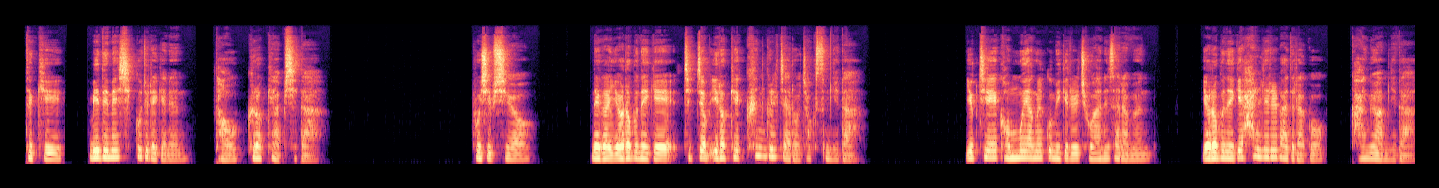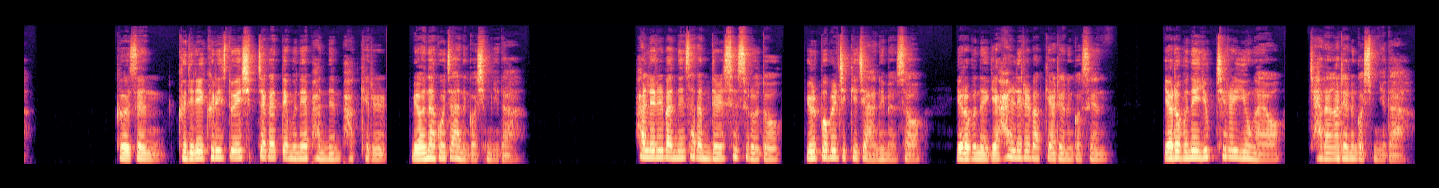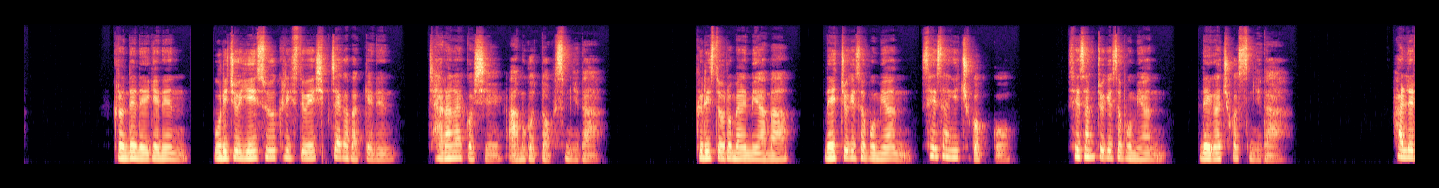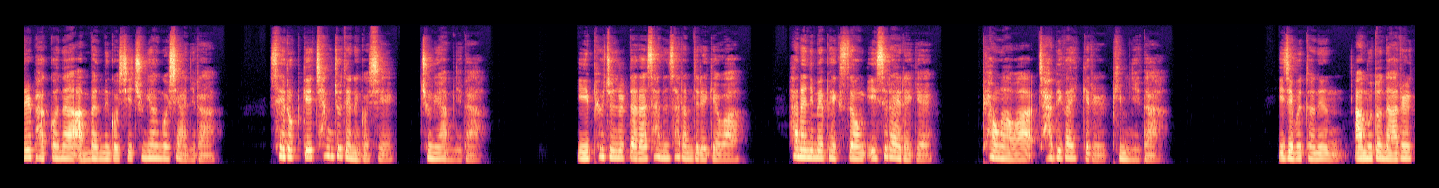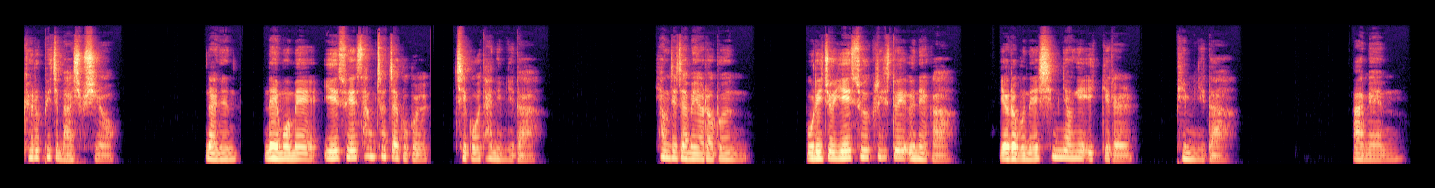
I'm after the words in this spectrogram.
특히 믿음의 식구들에게는 더욱 그렇게 합시다. 보십시오. 내가 여러분에게 직접 이렇게 큰 글자로 적습니다. 육체의 겉모양을 꾸미기를 좋아하는 사람은 여러분에게 할례를 받으라고 강요합니다. 그것은 그들이 그리스도의 십자가 때문에 받는 박해를 면하고자 하는 것입니다. 할례를 받는 사람들 스스로도 율법을 지키지 않으면서 여러분에게 할례를 받게 하려는 것은 여러분의 육체를 이용하여 자랑하려는 것입니다. 그런데 내게는 우리 주 예수 그리스도의 십자가 밖에는 자랑할 것이 아무것도 없습니다. 그리스도로 말미암아 내 쪽에서 보면 세상이 죽었고 세상 쪽에서 보면 내가 죽었습니다. 할례를 받거나 안 받는 것이 중요한 것이 아니라 새롭게 창조되는 것이 중요합니다. 이 표준을 따라 사는 사람들에게와 하나님의 백성 이스라엘에게 평화와 자비가 있기를 빕니다. 이제부터는 아무도 나를 괴롭히지 마십시오. 나는 내 몸에 예수의 상처 자국을 지고 다닙니다. 형제자매 여러분, 우리 주 예수 그리스도의 은혜가 여러분의 심령에 있기를 빕니다. 아멘.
